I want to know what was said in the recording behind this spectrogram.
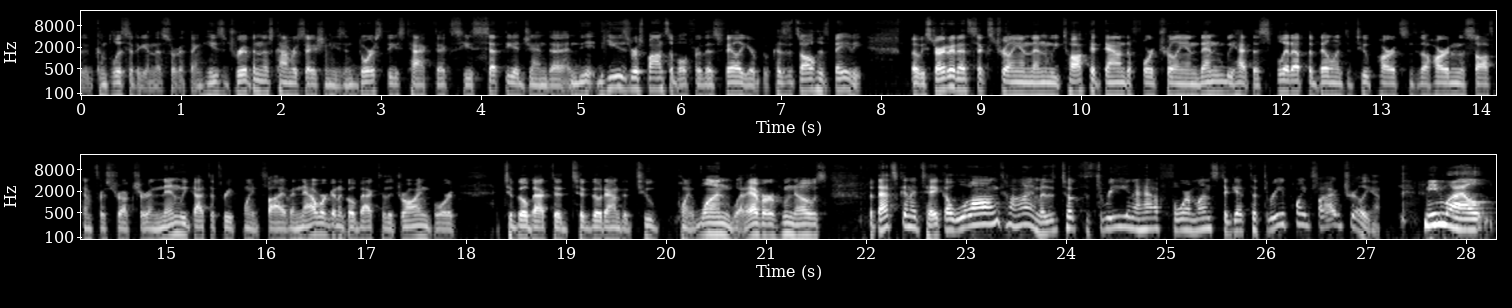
uh, complicity in this sort of thing. He's driven this conversation. He's endorsed these tactics. He's set the agenda, and the, he's responsible for this failure because it's all his baby. But we started at six trillion, then we talked it down to four trillion. Then we had to split up the bill into two parts, into the hard and the soft infrastructure, and then we got to three point five. And now we're going to go back to the drawing board to go back to to go down to two point one, whatever. Who knows? But that's going to take a long time. It took three and a half, four months to get to 3.5 trillion. Meanwhile,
